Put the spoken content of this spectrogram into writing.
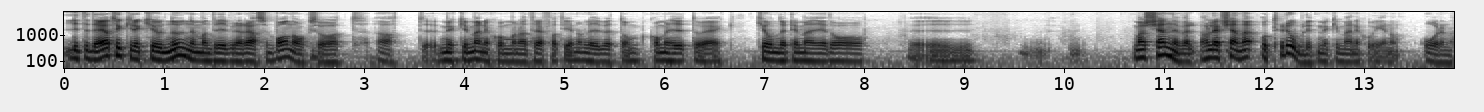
lite det jag tycker är kul nu när man driver en racerbana också. Att, att mycket människor man har träffat genom livet de kommer hit och är kunder till mig idag. Och, eh, man känner väl, har lärt känna otroligt mycket människor genom åren.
